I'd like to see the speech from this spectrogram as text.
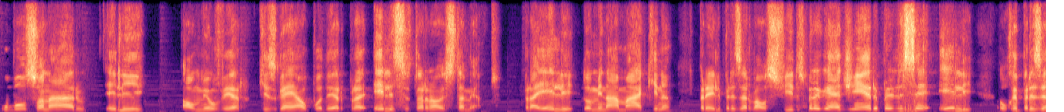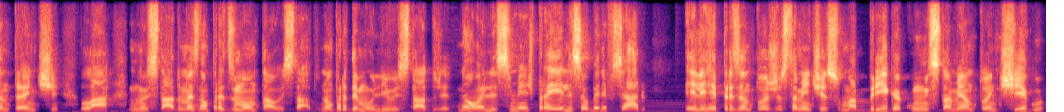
o Bolsonaro, ele, ao meu ver, quis ganhar o poder para ele se tornar o estamento para ele dominar a máquina, para ele preservar os filhos, para ganhar dinheiro, para ele ser ele o representante lá no Estado, mas não para desmontar o Estado, não para demolir o Estado. Não, ele simplesmente para ele ser o beneficiário ele representou justamente isso, uma briga com o estamento antigo,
